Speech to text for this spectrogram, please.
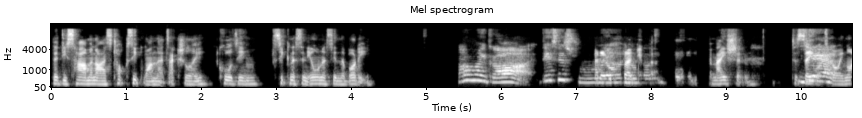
the disharmonized toxic one that's actually causing sickness and illness in the body. Oh my god, this is really and it also gives information to see yeah. what's going on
